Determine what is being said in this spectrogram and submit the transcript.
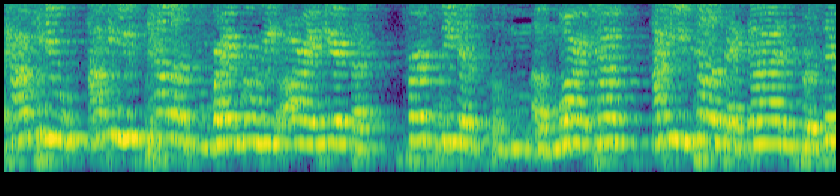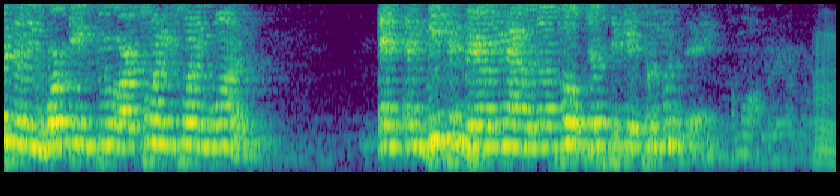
how, can you how can you tell us right where we are here at the first week of, of, of March? How how can you tell us that God is persistently working through our 2021? And and we can barely have enough hope just to get to Monday. Come on. Hmm.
